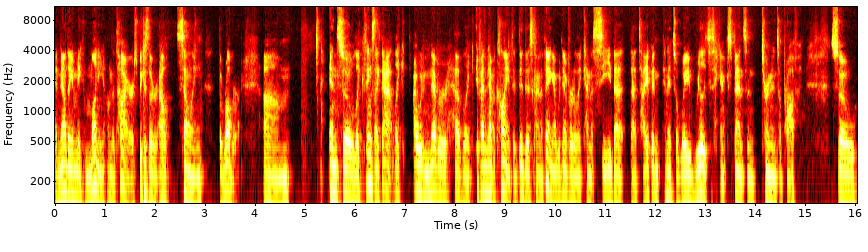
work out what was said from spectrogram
and now they make money on the tires because they're out selling the rubber. Um, and so like things like that, like I would never have like if I didn't have a client that did this kind of thing, I would never like kind of see that that type. And, and it's a way really to take an expense and turn it into profit. So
